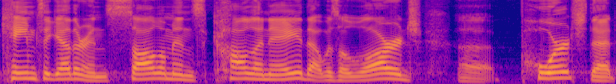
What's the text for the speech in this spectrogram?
came together in Solomon's colonnade. That was a large uh, porch that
